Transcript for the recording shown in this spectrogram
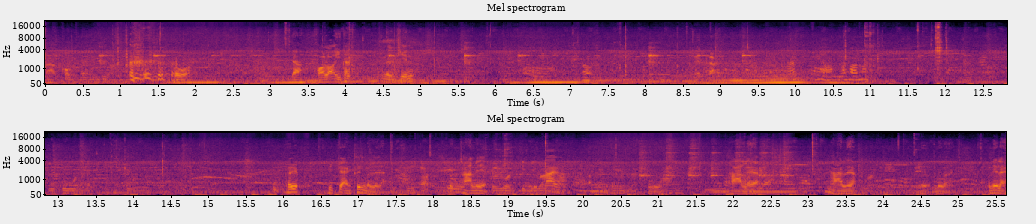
ขาคมแค่นี้เดียวโอ้เดี๋ยวขอลองอีกทักหนึ่งชิ้นเม็ดตักกูๆเลยเฮ้ย พริกแกงขึ้นมาเลยอะนี่ตับรสชาตินี่ไปรวนกินที่บ้านได้เหรอ นี่เห็นไหมโอ้โหทานเลยอะทานเลยอะเลือกเลือกอันนี้อะไร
